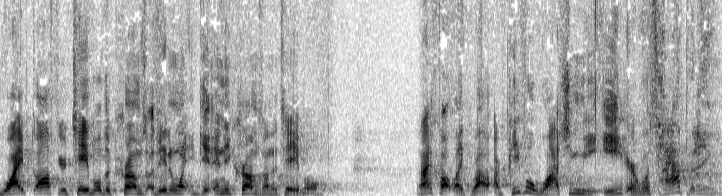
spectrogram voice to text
wiped off your table the crumbs, or they didn't want you to get any crumbs on the table. And I felt like, wow, are people watching me eat, or what's happening?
